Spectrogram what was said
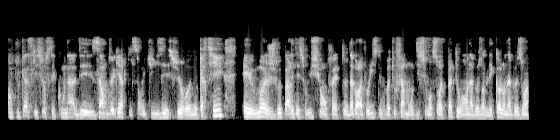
En tout cas, ce qui est sûr, c'est qu'on a des armes de guerre qui sont utilisées sur euh, nos quartiers. Et moi, je veux parler des solutions, en fait. D'abord, la police ne peut pas tout faire, mais on dit souvent sur votre plateau. Hein. On a besoin de l'école, on a besoin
